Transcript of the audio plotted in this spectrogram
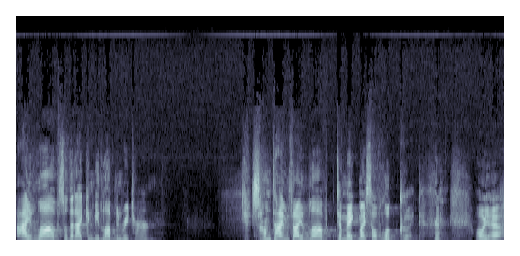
I love so that I can be loved in return. Sometimes I love to make myself look good. oh, yeah.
